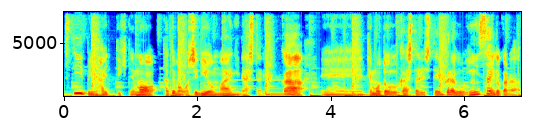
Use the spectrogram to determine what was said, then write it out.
スティープに入ってきても、例えばお尻を前に出したりとか、えー、手元を浮かしたりして、クラブをインサイドから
